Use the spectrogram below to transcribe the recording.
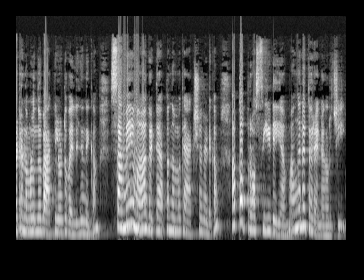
ബെറ്റർ നമ്മളൊന്ന് ബാക്കിലോട്ട് വലിഞ്ഞു നിൽക്കാം. സമയമാകട്ടെ അപ്പം നമുക്ക് ആക്ഷൻ എടുക്കാം. അപ്പം പ്രൊസീഡ് ചെയ്യാം. അങ്ങനത്തെ ഒരു എനർജി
